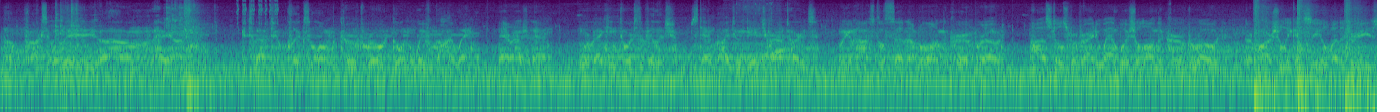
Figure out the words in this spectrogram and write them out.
Approximately, um, hang on. It's about two clicks along the curved road going away from the highway. Yeah, roger that. We're banking towards the village. Stand by to engage ground targets. We got hostiles setting up along the curved road. Hostiles preparing to ambush along the curved road. They're partially concealed by the trees.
